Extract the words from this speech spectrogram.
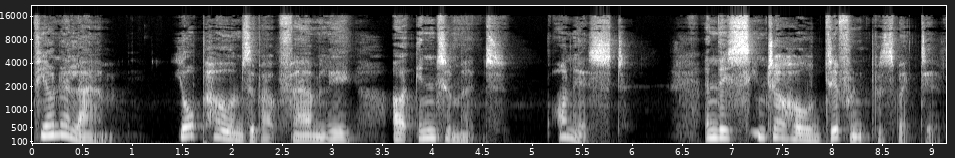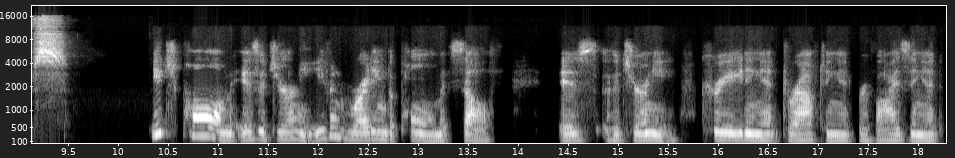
Fiona Lam, your poems about family are intimate, honest, and they seem to hold different perspectives each poem is a journey. Even writing the poem itself is the journey, creating it, drafting it, revising it,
